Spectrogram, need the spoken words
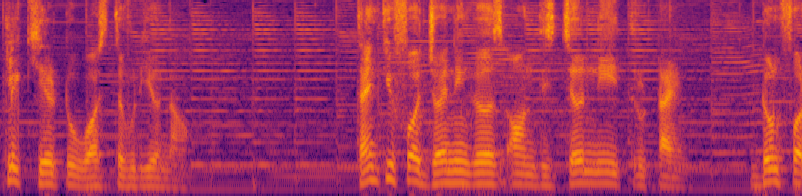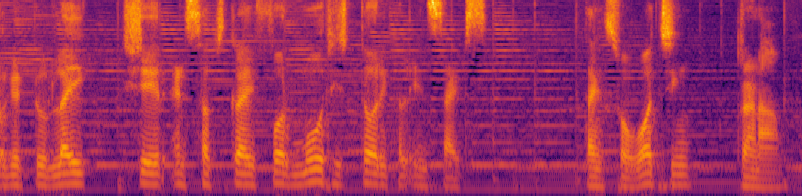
Click here to watch the video now. Thank you for joining us on this journey through time. Don't forget to like, share and subscribe for more historical insights. Thanks for watching. Pranam.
